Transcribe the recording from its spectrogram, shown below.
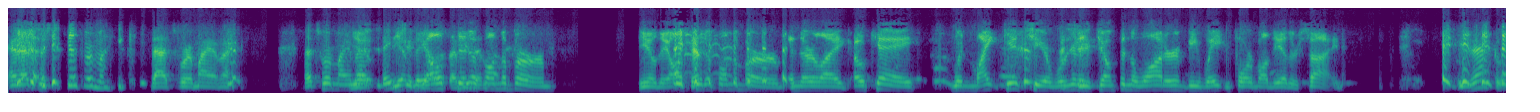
and that's just Just for Mike. that's where my that's where my Yep, imagination yep, they all goes. I sit up on the berm. You know, they all sit up on the berm, and they're like, "Okay, when Mike gets here, we're going to jump in the water and be waiting for him on the other side." Exactly.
